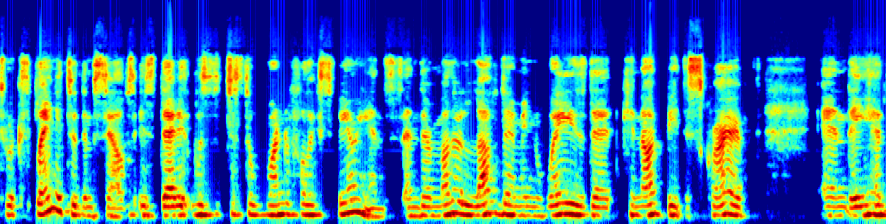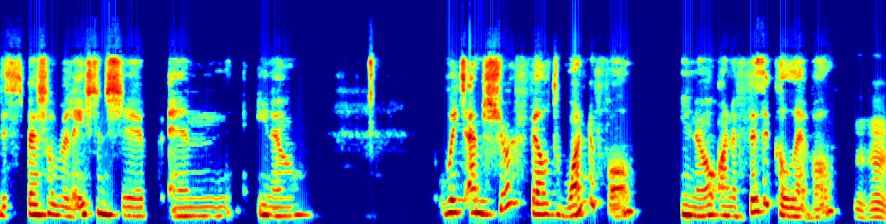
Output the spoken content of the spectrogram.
to explain it to themselves is that it was just a wonderful experience and their mother loved them in ways that cannot be described and they had this special relationship and you know which i'm sure felt wonderful you know on a physical level hmm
